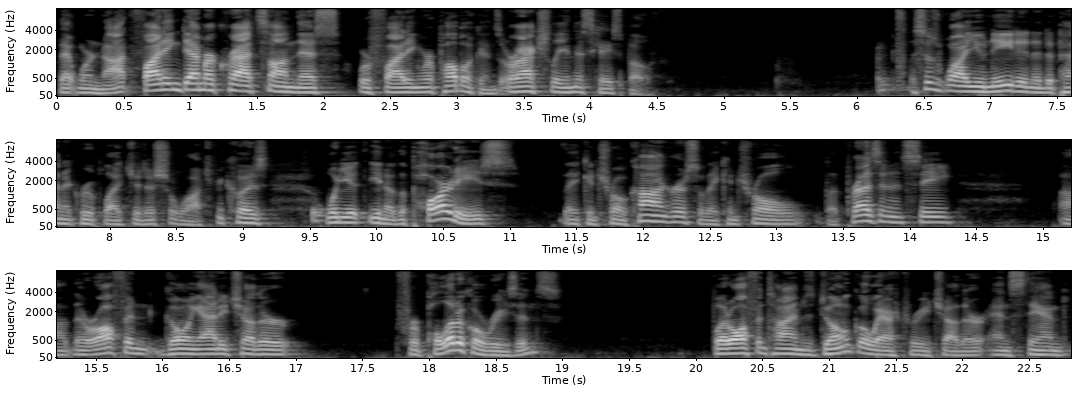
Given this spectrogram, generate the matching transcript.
that we're not fighting Democrats on this, we're fighting Republicans, or actually, in this case, both. This is why you need an independent group like Judicial Watch, because when you, you know, the parties, they control Congress or they control the presidency. Uh, they're often going at each other for political reasons, but oftentimes don't go after each other and stand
